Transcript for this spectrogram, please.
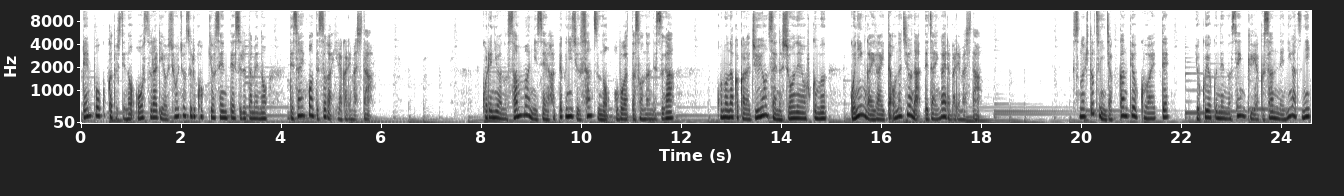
連邦国家としてのオーストラリアを象徴する国旗を選定するためのデザインコンテストが開かれました。これにはの3万2823通の応募があったそうなんですがこの中から14歳の少年を含む5人が描いた同じようなデザインが選ばれました。その一つに若干手を加えて翌々年の1903年2月に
